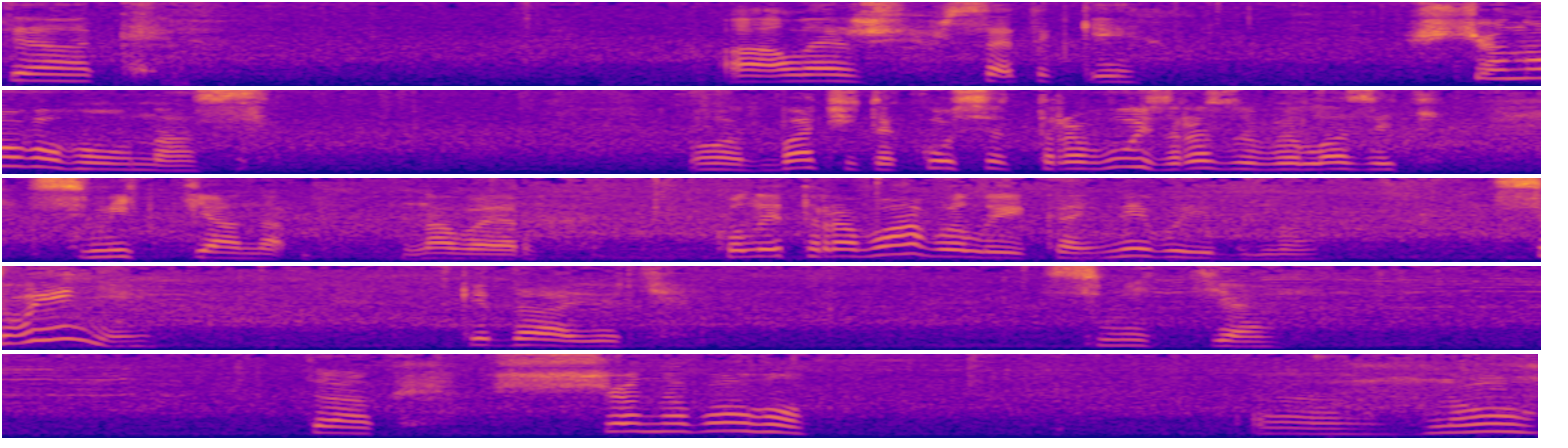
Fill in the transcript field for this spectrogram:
Так. Але ж все-таки, що нового у нас? От, бачите, косять траву і зразу вилазить сміття на, наверх. Коли трава велика і не видно. Свині кидають сміття. Так, що нового? Е, ну,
